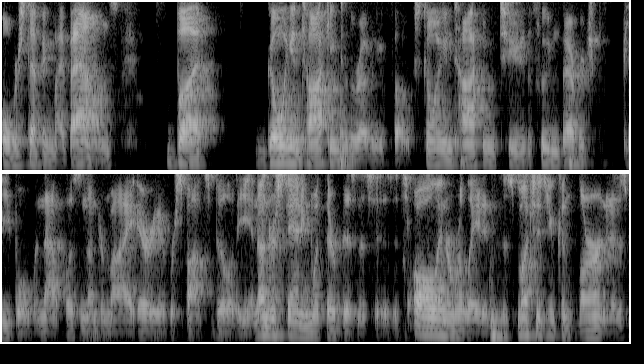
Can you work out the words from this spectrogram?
overstepping my bounds, but going and talking to the revenue folks, going and talking to the food and beverage people when that wasn't under my area of responsibility and understanding what their business is. It's all interrelated. And as much as you can learn, as,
